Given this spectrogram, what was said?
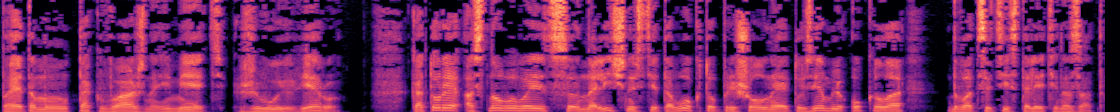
Поэтому так важно иметь живую веру, которая основывается на личности того, кто пришел на эту землю около двадцати столетий назад.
